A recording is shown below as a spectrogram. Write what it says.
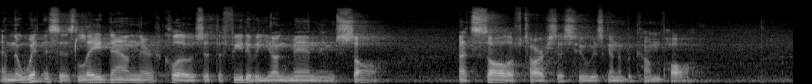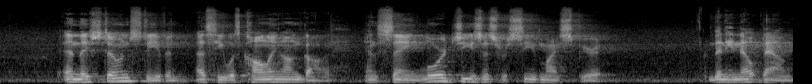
And the witnesses laid down their clothes at the feet of a young man named Saul. That's Saul of Tarsus, who was going to become Paul. And they stoned Stephen as he was calling on God and saying, Lord Jesus, receive my spirit. Then he knelt down,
